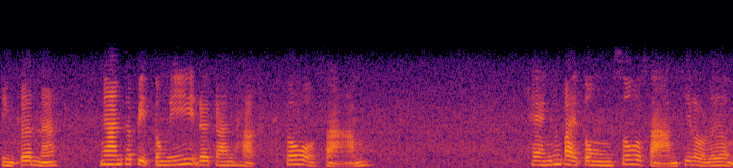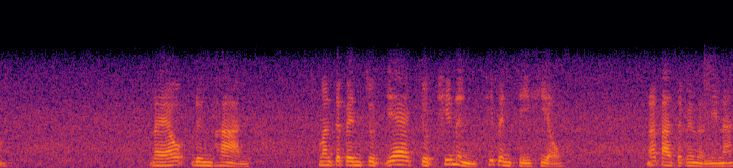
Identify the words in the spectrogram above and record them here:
ซิงเกิลนะ งานจะปิดตรงนี้โดยการถักโซ่สาม แทงขึ้นไปตรงโซ่สามที่เราเริ่ม แล้วดึงผ่าน มันจะเป็นจุดแยกจุดที่หนึ่งที่เป็นสีเขียว หน้าตาจะเป็นแบบนี้นะ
